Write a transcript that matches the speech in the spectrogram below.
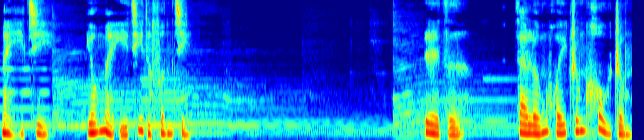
每一季有每一季的风景，日子在轮回中厚重，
